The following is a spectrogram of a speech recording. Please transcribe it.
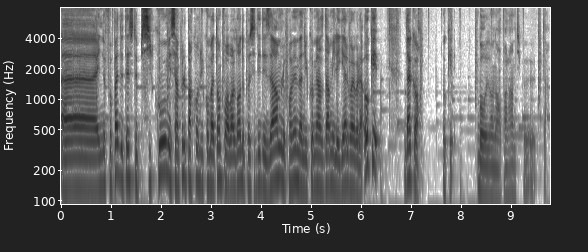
Euh, il ne faut pas de test psycho, mais c'est un peu le parcours du combattant pour avoir le droit de posséder des armes. Le problème vient du commerce d'armes illégal. Voilà, voilà. Ok, d'accord. Ok. Bon, on en reparlera un petit peu plus tard.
